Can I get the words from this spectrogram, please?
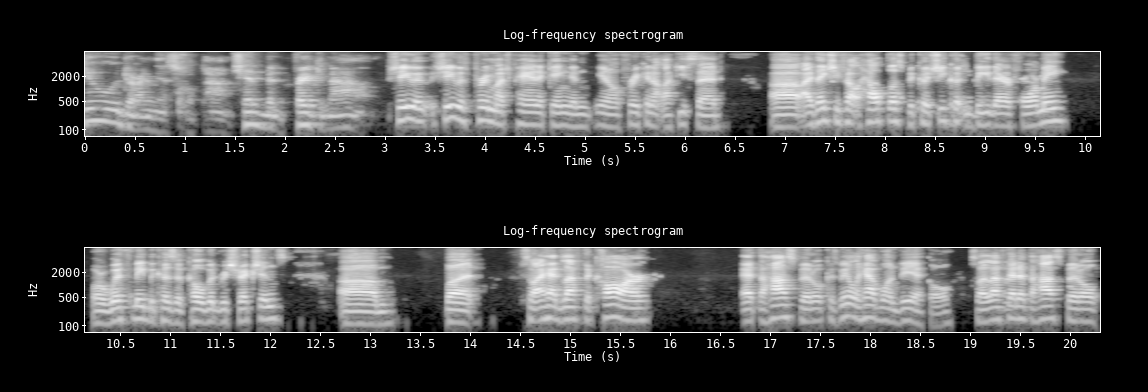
do during this whole time? She had been freaking out. She she was pretty much panicking and you know freaking out like you said. Uh, i think she felt helpless because she couldn't be there for me or with me because of covid restrictions. Um, but so i had left the car at the hospital because we only have one vehicle. So i left that at the hospital.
